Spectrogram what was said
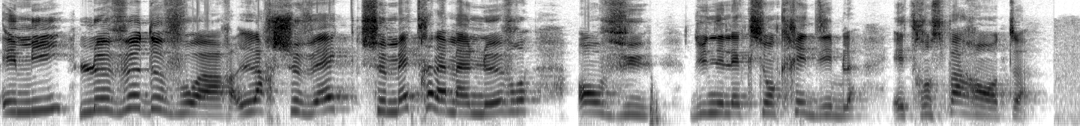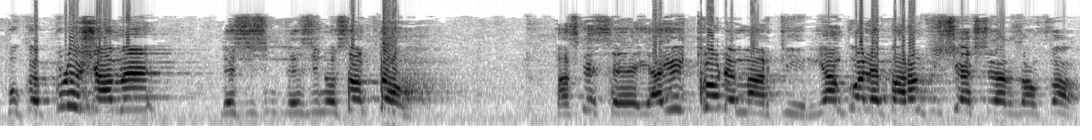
émis le vœu de voir l'archevêque se mettre à la manœuvre en vue d'une élection crédible et transparente. Pour que plus jamais les, innocents tombent. Parce qu'il y a eu trop de martyrs. Il y a encore les parents qui cherchent leurs enfants.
